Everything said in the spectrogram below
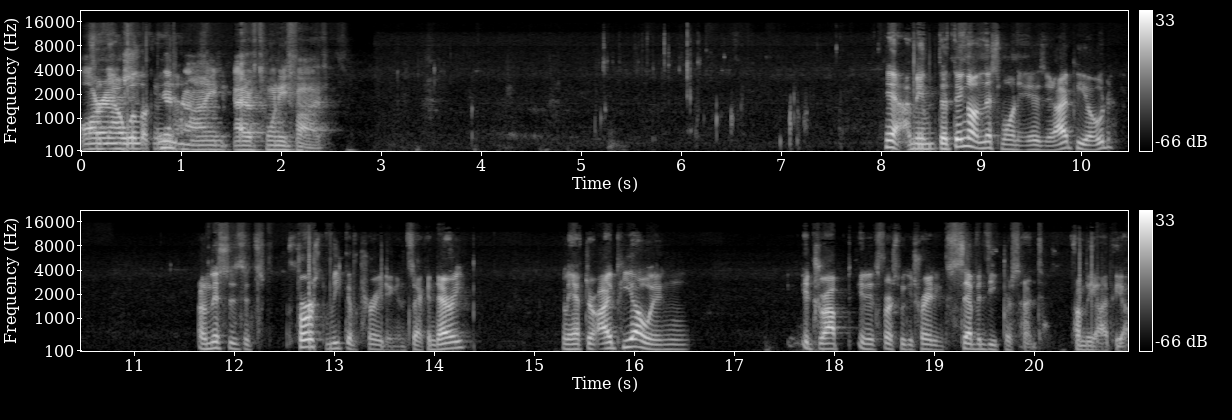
So now we're looking at- 9 out of 25. Yeah, I mean the thing on this one is it IPO'd, and this is its first week of trading in secondary. And after IPOing, it dropped in its first week of trading seventy percent from the IPO.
